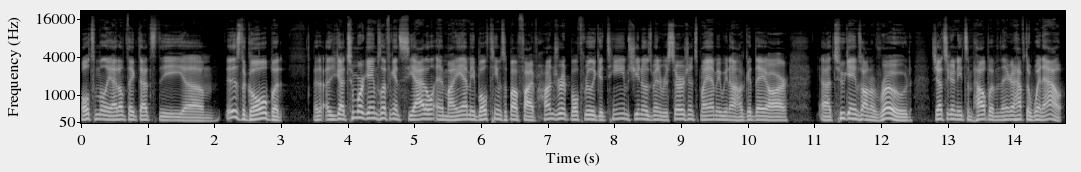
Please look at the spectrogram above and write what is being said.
ultimately, I don't think that's the um, it is the goal. But you got two more games left against Seattle and Miami. Both teams above 500. Both really good teams. Geno's made a resurgence. Miami, we know how good they are. Uh, two games on a road. Jets are going to need some help, and they're going to have to win out.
